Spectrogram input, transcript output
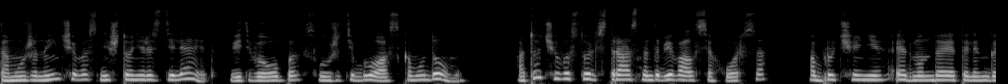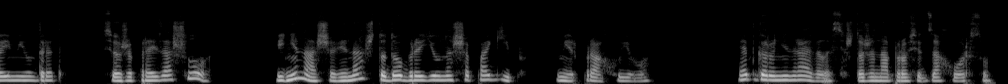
Тому же нынче вас ничто не разделяет, ведь вы оба служите Блуасскому дому. А то, чего столь страстно добивался Хорса, обручение Эдмунда Этелинга и Милдред, все же произошло. И не наша вина, что добрый юноша погиб, мир праху его. Эдгару не нравилось, что жена просит за Хорсу,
